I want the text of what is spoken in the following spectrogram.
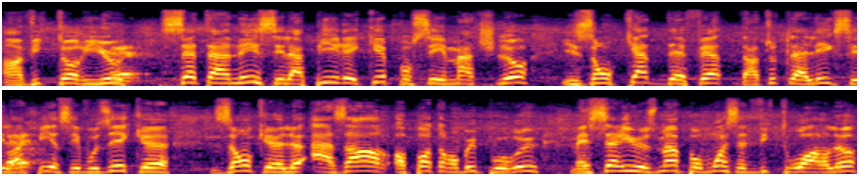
en victorieux. Ouais. Cette année, c'est la pire équipe pour ces matchs-là. Ils ont quatre défaites. Dans toute la ligue, c'est ouais. la pire. C'est vous dire que, disons que le hasard a pas tombé pour eux. Mais sérieusement, pour moi, cette victoire-là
